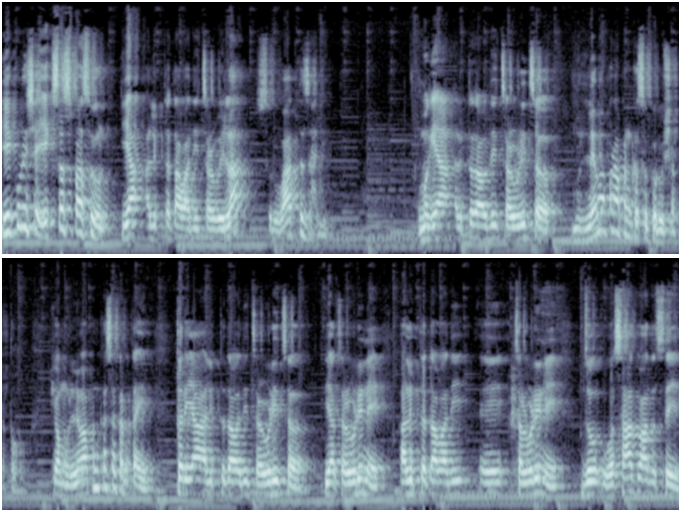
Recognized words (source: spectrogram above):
एकोणीसशे एकसष्टपासून या अलिप्ततावादी चळवळीला सुरुवात झाली. मग या अलिप्ततावादी चळवळीचं मूल्यमापन आपण कसं करू शकतो? किंवा मूल्यमापन कसं करता येईल? तर या अलिप्ततावादी चळवळीचं या चळवळीने अलिप्ततावादी चळवळीने जो वसाहतवाद असेल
